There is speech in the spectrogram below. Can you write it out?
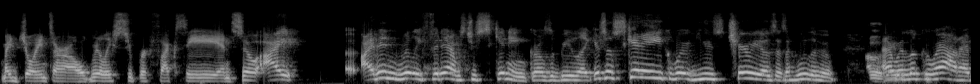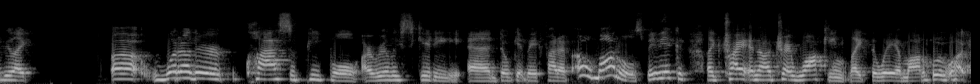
my joints are all really super flexy and so i i didn't really fit in i was too skinny girls would be like you're so skinny you could wear, use cheerios as a hula hoop Oh, and I would look around. I'd be like, uh, "What other class of people are really skitty and don't get made fun of? Oh, models. Maybe I could like try and I'll try walking like the way a model would walk."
